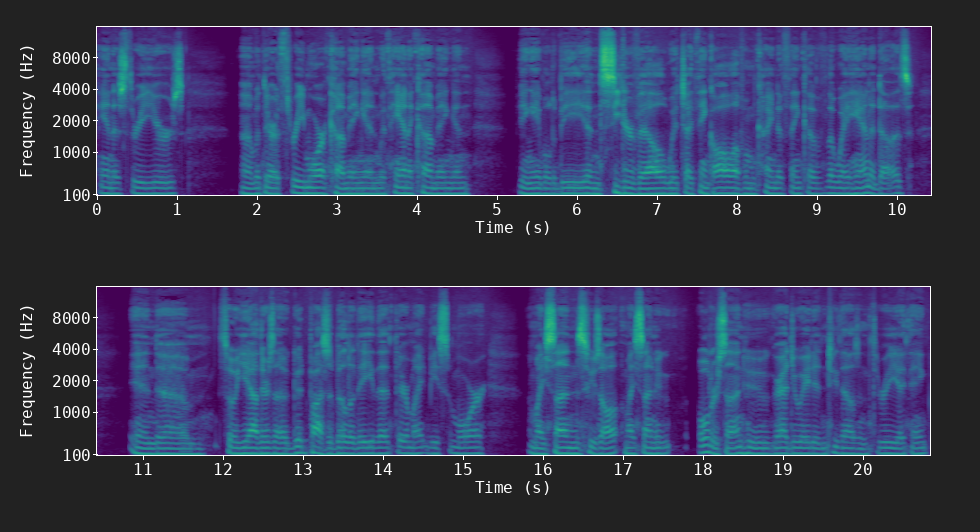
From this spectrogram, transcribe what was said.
Hannah's three years. Uh, but there are three more coming, and with Hannah coming and being able to be in Cedarville, which I think all of them kind of think of the way Hannah does. And um, so, yeah, there's a good possibility that there might be some more. My son's, who's all my son, who older son, who graduated in 2003, I think.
